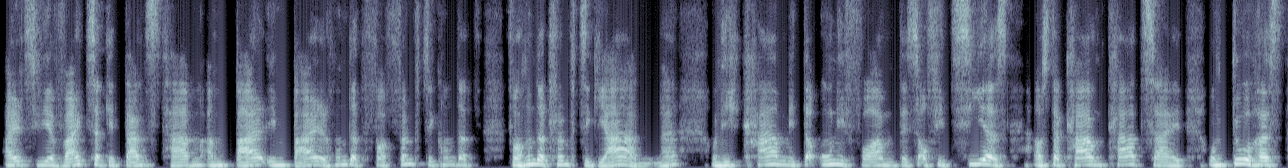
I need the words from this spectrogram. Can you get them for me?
als wir Walzer getanzt haben am Ball, im Ball 100, vor 50, 100, vor 150 Jahren. Ne? Und ich kam mit der Uniform des Offiziers aus der K&K-Zeit und du hast,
